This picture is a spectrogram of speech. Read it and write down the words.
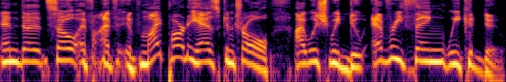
And uh, so if, if, if my party has control, I wish we'd do everything we could do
